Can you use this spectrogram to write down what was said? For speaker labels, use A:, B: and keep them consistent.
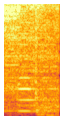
A: Yes.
